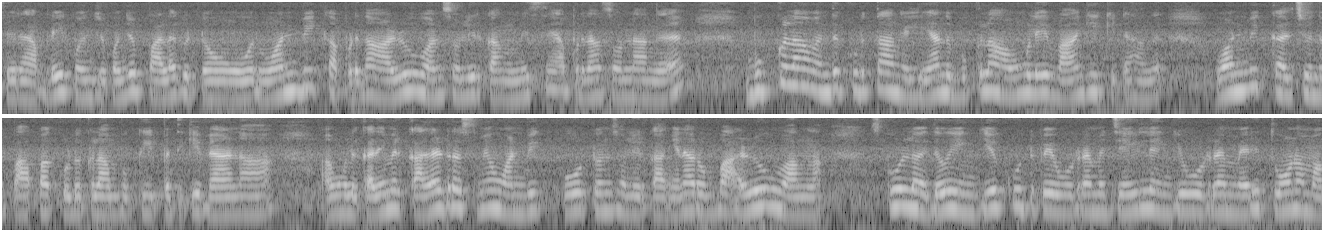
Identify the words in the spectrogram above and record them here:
சரி அப்படியே கொஞ்சம் கொஞ்சம் பழகட்டும். ஒரு ஒன் வீக் அப்படி தான் அழுவான்னு சொல்லியிருக்காங்க. மிஸ்ஸே அப்படி தான் சொன்னாங்க. புக்கெலாம் வந்து கொடுத்தாங்க இல்லையா? அந்த புக்கெலாம் அவங்களே வாங்கிக்கிட்டாங்க. ஒன் வீக் கழிச்சு வந்து பாப்பா கொடுக்கலாம். புக்கு இப்போதைக்கு வேணாம். அவங்களுக்கு அதேமாதிரி கலர் ட்ரெஸ்ஸுமே ஒன் வீக் போட்டோன்னு சொல்லியிருக்காங்க. ஏன்னா ரொம்ப அழுவாங்களாம் ஸ்கூலில் ஏதோ எங்கேயோ கூட்டு போய் விடுற மாதிரி ஜெயிலில் எங்கேயோ விடுற மாதிரி தோணுமா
